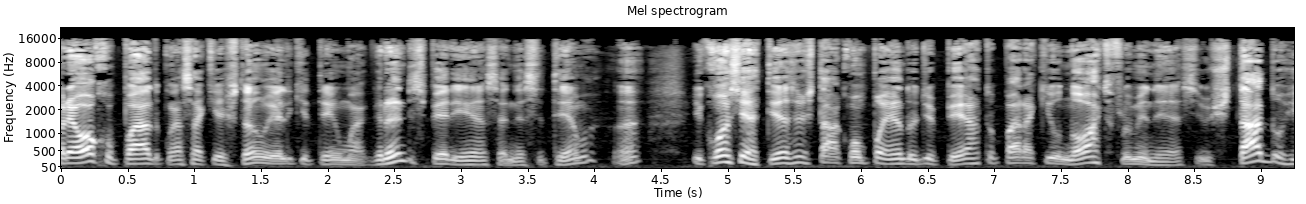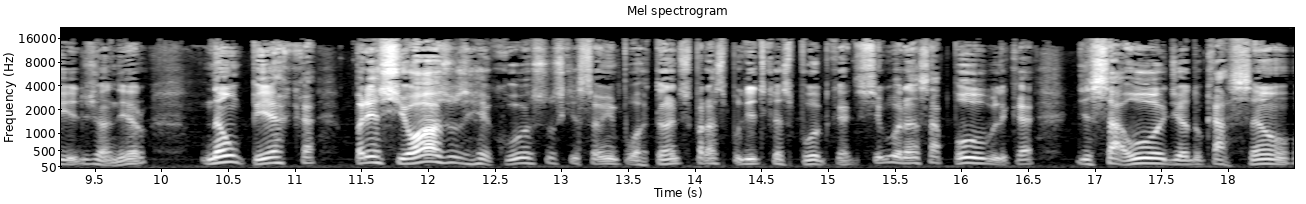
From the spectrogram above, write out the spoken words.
preocupado com essa questão, ele que tem uma grande experiência nesse tema, né? e com certeza está acompanhando de perto para que o Norte Fluminense o Estado do Rio de Janeiro não perca preciosos recursos que são importantes para as políticas públicas de segurança pública, de saúde, educação,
